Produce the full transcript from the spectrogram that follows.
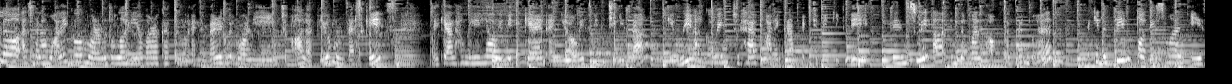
Hello, Assalamualaikum warahmatullahi wabarakatuh and a very good morning to all of you Mumtaz kids. Okay, Alhamdulillah we meet again and you are with me Teacher Izah. Okay, we are going to have craft activity today. Since we are in the month of September, okay, the theme for this month is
